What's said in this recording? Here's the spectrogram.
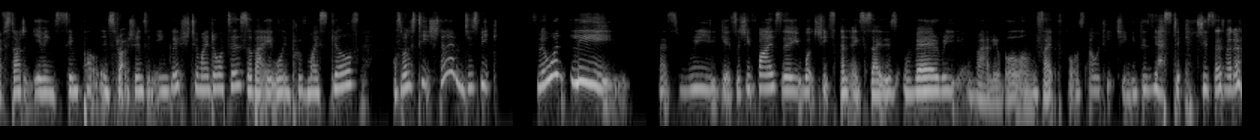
I've started giving simple instructions in English to my daughters so that it will improve my skills as well as teach them to speak fluently. That's really good. So she finds the worksheets and exercises very valuable alongside, of course, our teaching enthusiastic. She says, Madam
